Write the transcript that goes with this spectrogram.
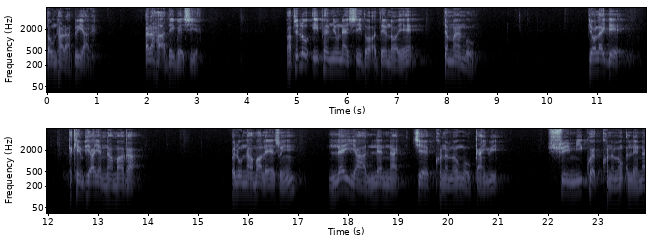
တုံးထားတာတွေ့ရတယ်အဲ့ဒါဟာအတိတ်ပဲရှိတယ်ဘာဖြစ်လို့အေဖက်မြို့၌ရှိသောအသင်းတော်ရဲ့တမန်ကိုပြောလိုက်တဲ့သခင်ဖျားရဲ့နာမကဘယ်လိုနာမလဲဆိုရင်လက်ရလက်၌ကျဲခုနှလုံးကိုကန်၍ ရွှေမီးခွက်ခုနှလုံးအလယ်၌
